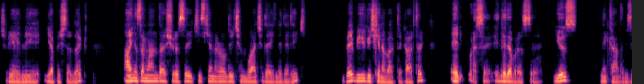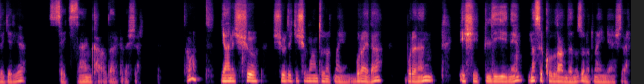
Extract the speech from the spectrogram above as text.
Şuraya 50'yi yapıştırdık. Aynı zamanda şurası ikiz kenar olduğu için bu açıda 50 dedik. Ve büyük üçgene baktık artık. El, burası 50 de burası 100. Ne kaldı bize geriye? 80 kaldı arkadaşlar. Tamam. Yani şu şuradaki şu mantığı unutmayın. Burayla buranın eşitliğini nasıl kullandığınızı unutmayın gençler.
